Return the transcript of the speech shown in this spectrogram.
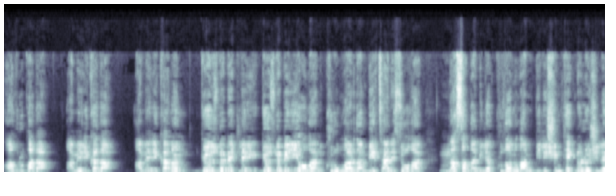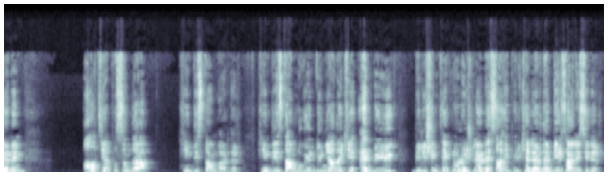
Avrupa'da, Amerika'da, Amerika'nın göz bebekleri, göz bebeği olan kurumlardan bir tanesi olan NASA'da bile kullanılan bilişim teknolojilerinin altyapısında Hindistan vardır. Hindistan bugün dünyadaki en büyük bilişim teknolojilerine sahip ülkelerden bir tanesidir.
